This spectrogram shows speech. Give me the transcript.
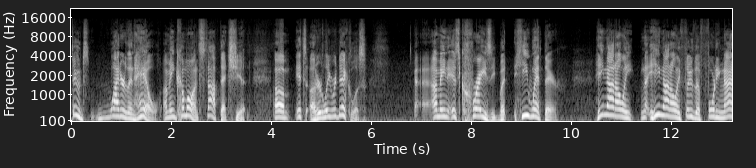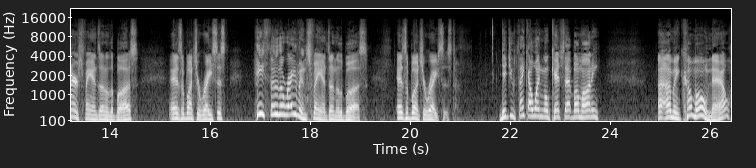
dude's whiter than hell. I mean, come on, stop that shit. Um, it's utterly ridiculous. I mean, it's crazy, but he went there. He not only he not only threw the 49ers fans under the bus as a bunch of racists, he threw the Ravens fans under the bus as a bunch of racists. Did you think I wasn't going to catch that, Bomani? I, I mean, come on now.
